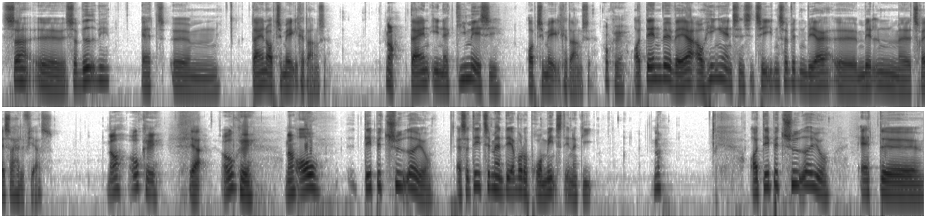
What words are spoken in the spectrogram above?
Så, øh, så ved vi, at øh, der er en optimal kadence. Nå. Der er en energimæssig optimal kadence. Okay. Og den vil være, afhængig af intensiteten, så vil den være øh, mellem øh, 60 og 70. Nå, okay. Ja. Okay. Nå. Og det betyder jo, altså det er simpelthen der, hvor du bruger mindst energi. Nå. Og det betyder jo, at øh,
